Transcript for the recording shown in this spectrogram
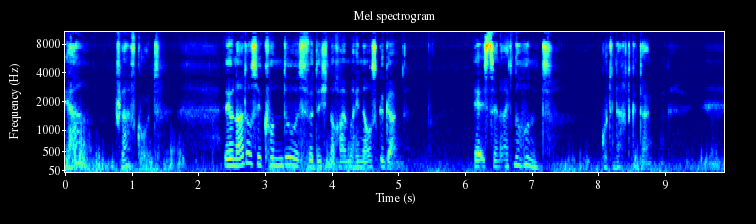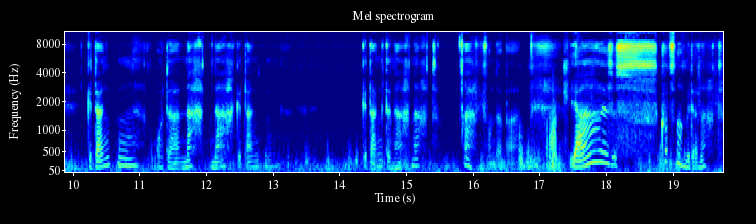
Ja, schlaf gut. Leonardo Secundo ist für dich noch einmal hinausgegangen. Er ist sein eigener Hund. Gute Nacht Gedanken. Gedanken oder Nacht-Nachgedanken Gedankte Nachnacht. Ach, wie wunderbar. Ja, es ist kurz nach Mitternacht.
